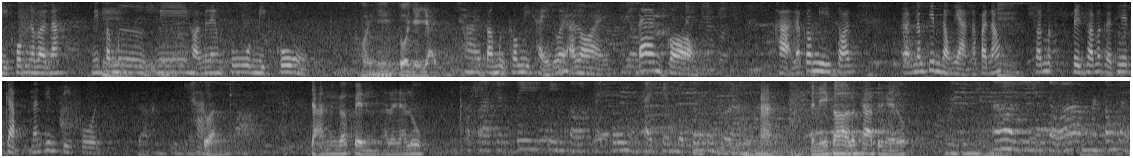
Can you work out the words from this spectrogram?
มีครบนะบานะ มีปลาหมึกมีหอยแมลงภู่มีกุ้ง หอยนี่ตัวใหญ่ ใช่ปลาหมึกก็มีไข่ด้วยอร่อย แป้งกรอบค่ะ แล้วก็มีซอสเอ่อน้ำจิ้มสองอย่างนะปะเนาะอืม ซอสมะเป็นซอสมะเขือเทศกับน้ำจิ้มซีฟู้ด ๆจ้ะค่ะ ส่วนจานหนึงก็เป็นอะไรนะลูก สปาเกตตี้ครีมซอสไข่กุ้งไข่เค็มเบอร์เกอร์เป็นตัวอ่าอันนี้ก็รสชาติเป็นไงลูก อร่อยดีแต่ว่ามันต้องแบบ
